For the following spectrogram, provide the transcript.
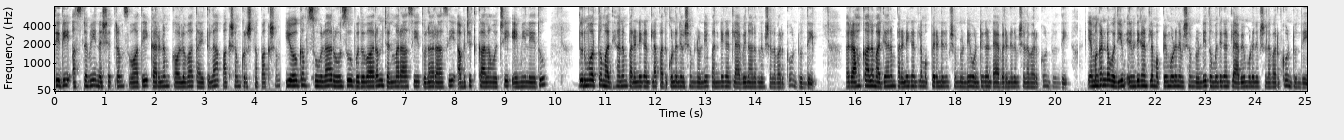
తిది అష్టమి నక్షత్రం స్వాతి కరణం కౌలువ తైతుల పక్షం కృష్ణపక్షం యోగం శూల రోజు బుధవారం జన్మరాశి తులారాశి అభిజిత్ కాలం వచ్చి ఏమీ లేదు. దుర్మోర్తో మధ్యాహ్నం పన్నెండు గంటల పదకొండు నిమిషం నుండి పన్నెండు గంటల యాభై నాలుగు నిమిషాల వరకు ఉంటుంది. రాహుకాల మధ్యాహ్నం పన్నెండు గంటల ముప్పై రెండు నిమిషం నుండి ఒంటి గంట యాభై రెండు నిమిషాల వరకు ఉంటుంది. యమగండ ఉదయం ఎనిమిది గంటల ముప్పై మూడు నిమిషం నుండి తొమ్మిది గంటల యాభై మూడు నిమిషాల వరకు ఉంటుంది.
